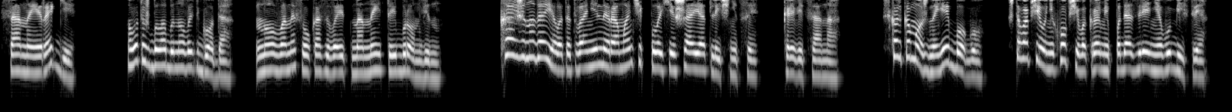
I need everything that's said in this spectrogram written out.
«Санна и Регги?» Вот уж была бы новость года, но Ванесса указывает на Нейта и Бронвин. «Как же надоел этот ванильный романчик плохиша и отличницы», — кривится она. «Сколько можно, ей-богу? Что вообще у них общего, кроме подозрения в убийстве?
